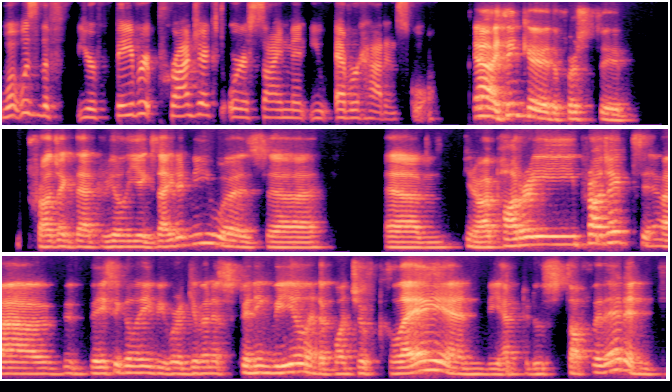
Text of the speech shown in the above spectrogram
what was the your favorite project or assignment you ever had in school? Yeah, I think uh, the first uh, project that really excited me was uh, um, you know a pottery project. Uh, basically, we were given a spinning wheel and a bunch of clay, and we had to do stuff with it and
